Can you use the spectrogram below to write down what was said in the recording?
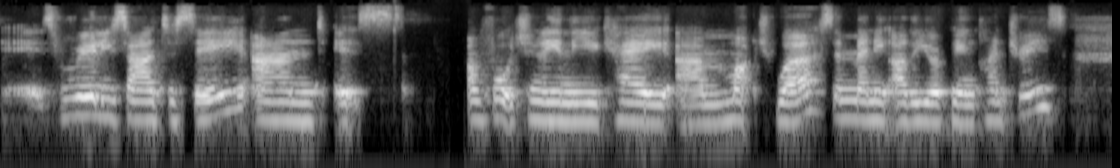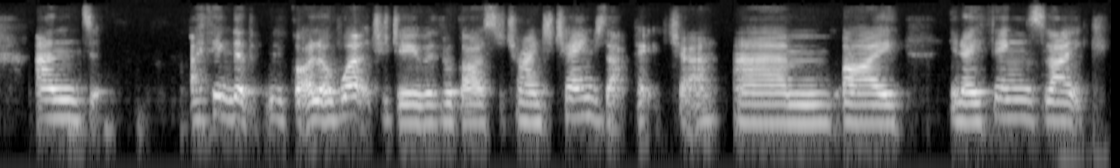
it's really sad to see. And it's unfortunately in the UK um, much worse than many other European countries. And I think that we've got a lot of work to do with regards to trying to change that picture um, by, you know, things like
